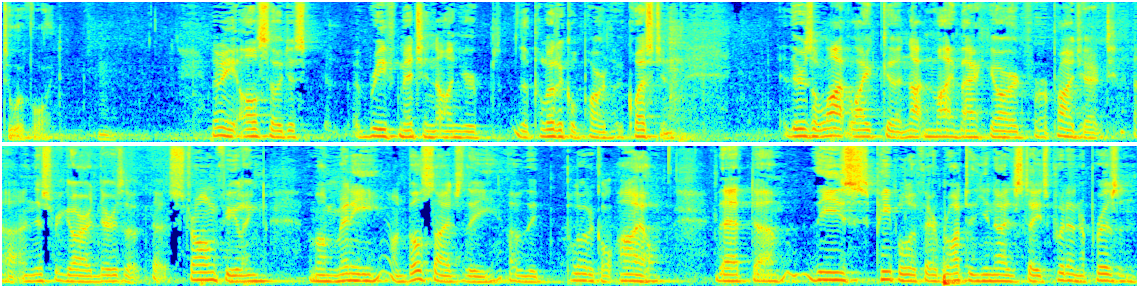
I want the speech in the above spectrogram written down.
to avoid. Let me also just a brief mention on your, the political part of the question. There's a lot like uh, not in my backyard for a project uh, in this regard. There's a, a strong feeling among many on both sides of the, of the political aisle that um, these people, if they're brought to the United States, put in a prison,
